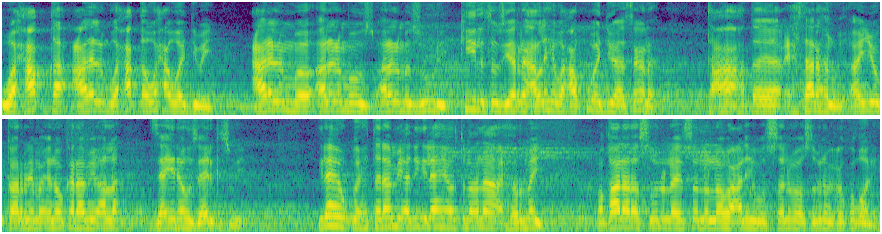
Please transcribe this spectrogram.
Waxaqa waxaa waajibay. Cala kii la soo ziyaaranaya allahi waxaa ku waajibay asagana ixsaan ahaan wey an yukarima inuu karaamiyo allah zaa'irahu zaa'irkiis wey ilahay ku ixtiraamiyo adiga ilaahay horta macnaha xurmay. Wa qaala rasuulu llaahi sala allahu calayhi wasalam wasabna wuxuu ka qolay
